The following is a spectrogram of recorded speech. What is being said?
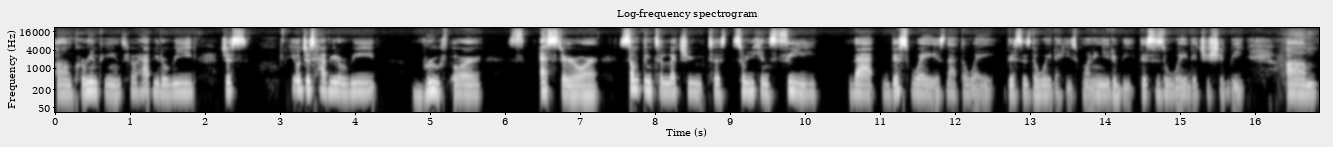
um, Corinthians. He'll have you to read just, he'll just have you to read Ruth or Esther or something to let you to so you can see that this way is not the way. This is the way that He's wanting you to be. This is the way that you should be. Um,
